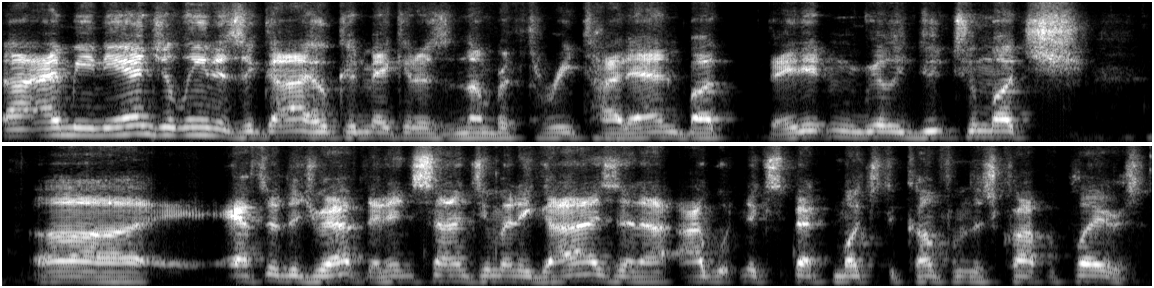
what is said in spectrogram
Uh, I mean, Angeline is a guy who could make it as a number three tight end, but they didn't really do too much uh, after the draft. They didn't sign too many guys, and I, I, wouldn't expect much to come from this crop of players.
